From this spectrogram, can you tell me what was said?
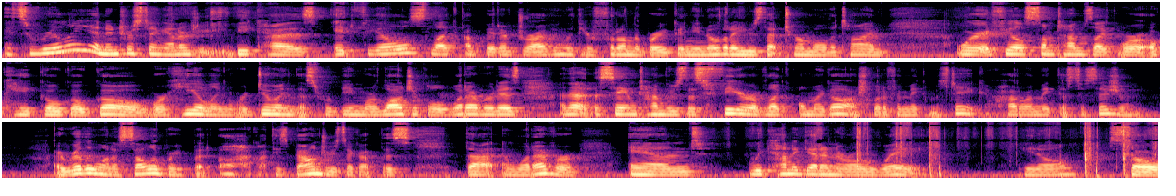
It's really an interesting energy because it feels like a bit of driving with your foot on the brake. And you know that I use that term all the time, where it feels sometimes like we're okay, go, go, go. We're healing, we're doing this, we're being more logical, whatever it is. And then at the same time, there's this fear of like, oh my gosh, what if I make a mistake? How do I make this decision? I really want to celebrate, but oh, I got these boundaries, I got this, that, and whatever. And we kind of get in our own way, you know? So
